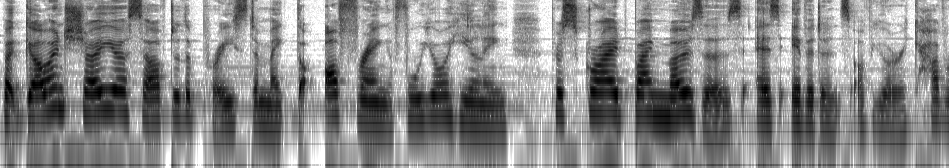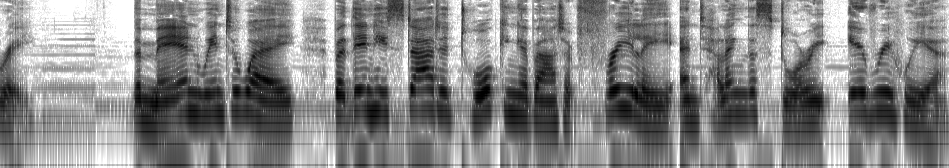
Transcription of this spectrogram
but go and show yourself to the priest and make the offering for your healing prescribed by Moses as evidence of your recovery. The man went away, but then he started talking about it freely and telling the story everywhere,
